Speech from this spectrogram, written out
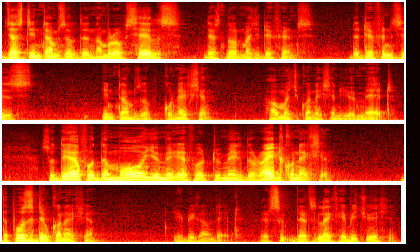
just in terms of the number of cells there is not much difference. The difference is in terms of connection how much connection you have made. So, therefore, the more you make effort to make the right connection the positive connection you become that that is that's like habituation.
